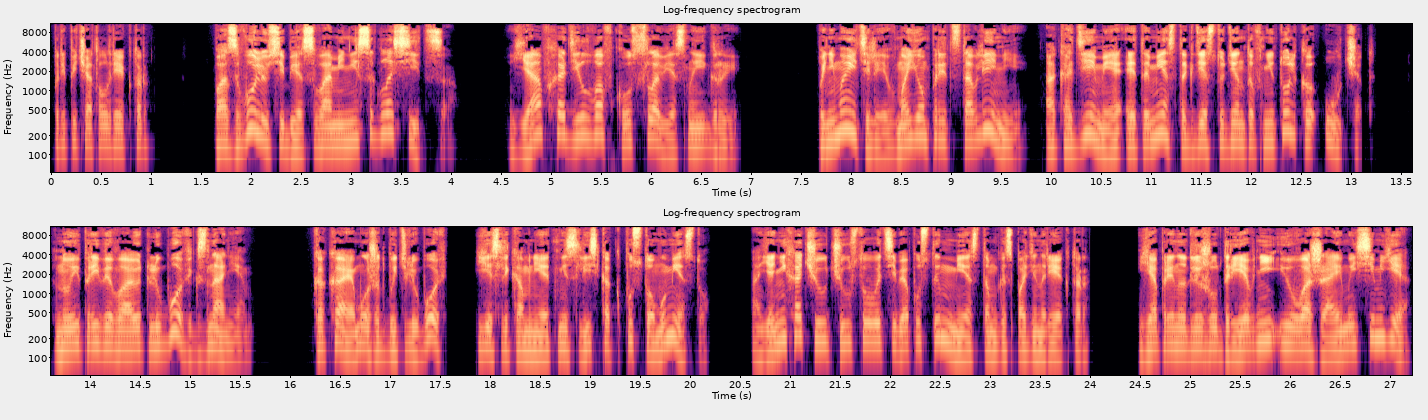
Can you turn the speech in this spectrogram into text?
припечатал ректор. Позволю себе с вами не согласиться. Я входил во вкус словесной игры. Понимаете ли, в моем представлении Академия — это место, где студентов не только учат, но и прививают любовь к знаниям. Какая может быть любовь, если ко мне отнеслись как к пустому месту? А я не хочу чувствовать себя пустым местом, господин ректор. Я принадлежу древней и уважаемой семье.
